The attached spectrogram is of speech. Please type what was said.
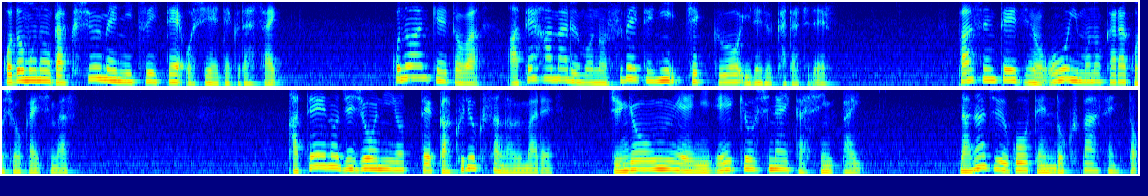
子どもの学習面について教えてください。このアンケートは当てはまるものすべてにチェックを入れる形です。パーセンテージの多いものからご紹介します。家庭の事情によって学力差が生まれ授業運営に影響しないか心配。75.6%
